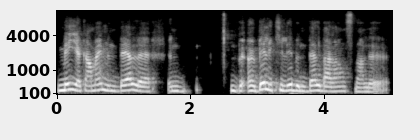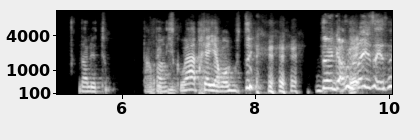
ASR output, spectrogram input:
mais il y a quand même une belle, euh, un bel équilibre, une belle balance dans le, dans le tout. T'en penses quoi après y avoir goûté? Deux gorgées, c'est ça?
